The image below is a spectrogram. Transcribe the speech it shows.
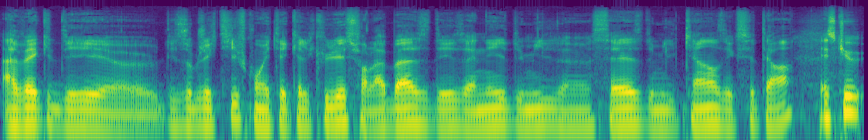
avec des, euh, des, objectifs qui ont été calculés sur la base des années 2016, 2015, etc. Est-ce que,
